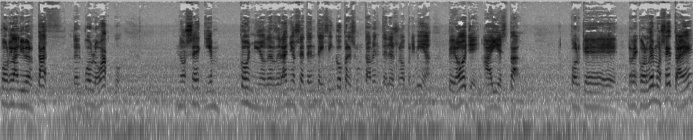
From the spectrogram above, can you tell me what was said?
por la libertad del pueblo vasco. No sé quién coño desde el año 75 presuntamente les oprimía, pero oye, ahí está. Porque recordemos ETA, ¿eh?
